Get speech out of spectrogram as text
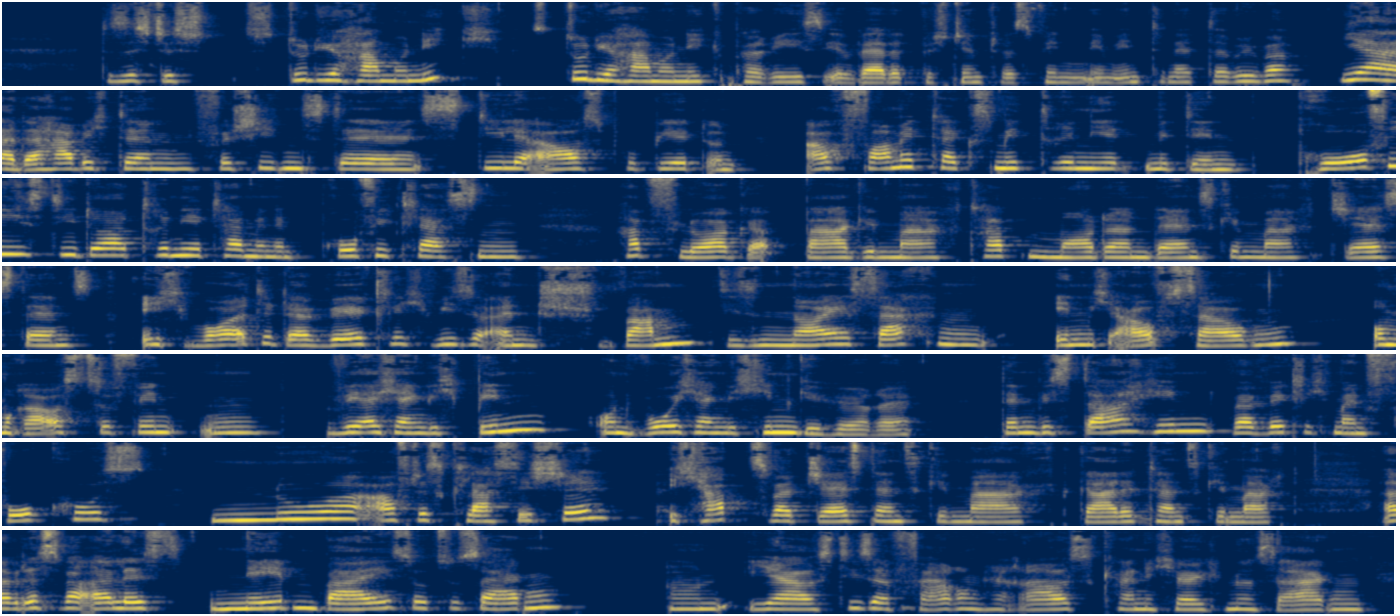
Das ist das Studio Harmonique. Studio Harmonique Paris. Ihr werdet bestimmt was finden im Internet darüber. Ja, da habe ich dann verschiedenste Stile ausprobiert und auch vormittags mittrainiert mit den Profis, die dort trainiert haben, in den Profiklassen hab Floorbar gemacht, hab Modern Dance gemacht, Jazz Dance. Ich wollte da wirklich wie so ein Schwamm diese neue Sachen in mich aufsaugen, um rauszufinden, wer ich eigentlich bin und wo ich eigentlich hingehöre. Denn bis dahin war wirklich mein Fokus nur auf das Klassische. Ich habe zwar Jazzdance gemacht, Gardetanz gemacht, aber das war alles nebenbei sozusagen. Und ja, aus dieser Erfahrung heraus kann ich euch nur sagen,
